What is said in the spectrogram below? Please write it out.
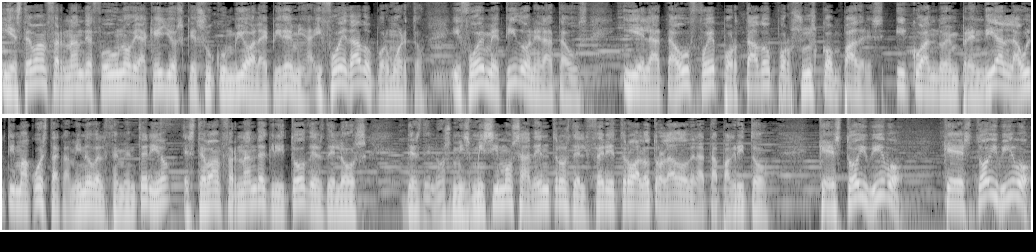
Y Esteban Fernández fue uno de aquellos que sucumbió a la epidemia y fue dado por muerto y fue metido en el ataúd. Y el ataúd fue portado por sus compadres. Y cuando emprendían la última cuesta camino del cementerio, Esteban Fernández gritó desde los desde los mismísimos adentros del féretro al otro lado de la tapa. Gritó que estoy vivo, que estoy vivo.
